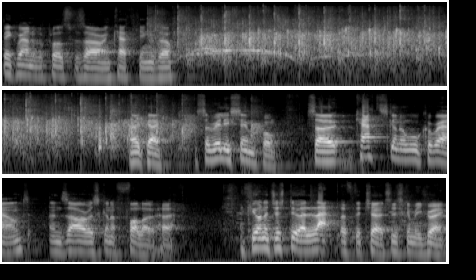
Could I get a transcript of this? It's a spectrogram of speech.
Big round of applause for Zara and Kath King as well. Okay, so really simple. So, Kath's going to walk around and Zara's going to follow her. If you want to just do a lap of the church, this is going to be great.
